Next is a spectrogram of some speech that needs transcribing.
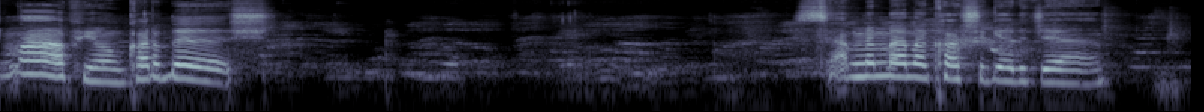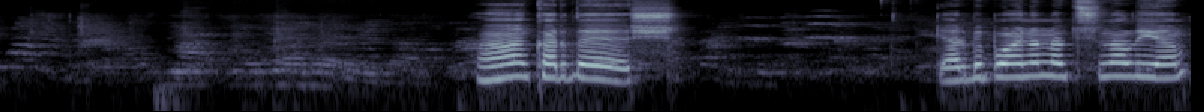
Ne yapıyorsun kardeş? Sen mi bana karşı geleceksin? Ha kardeş. Gel bir boynun ölçüsünü alayım.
